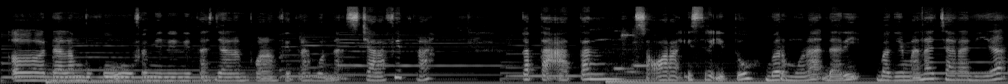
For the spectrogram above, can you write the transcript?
eh, dalam buku femininitas jalan pulang fitrah bunda secara fitrah ketaatan seorang istri itu bermula dari bagaimana cara dia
